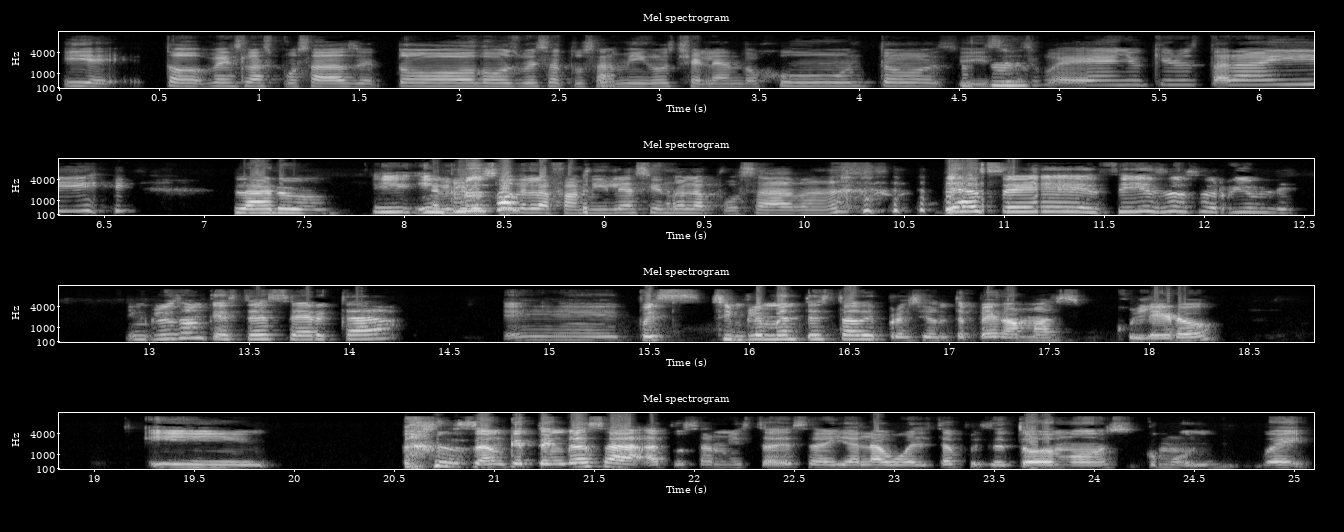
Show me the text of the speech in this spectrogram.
y eh, todo, ves las posadas de todos, ves a tus amigos cheleando juntos y dices, güey, yo quiero estar ahí. Claro, y El incluso, grupo de la familia haciendo la posada. ya sé, sí, eso es horrible. Incluso aunque estés cerca, eh, pues simplemente esta depresión te pega más culero. Y o sea, aunque tengas a, a, tus amistades ahí a la vuelta, pues de todos modos, como, güey,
